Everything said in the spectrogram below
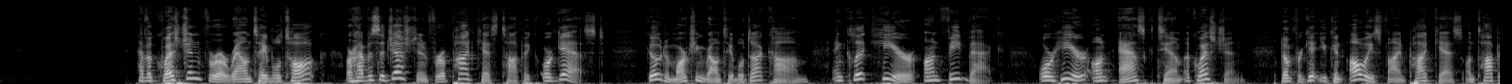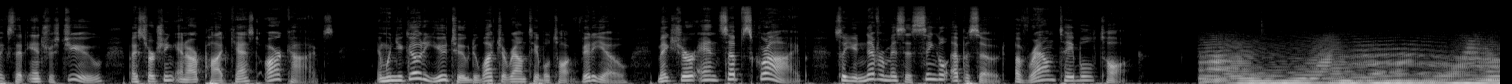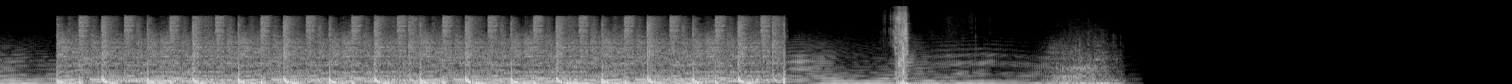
Have a question for a roundtable talk or have a suggestion for a podcast topic or guest? Go to marchingroundtable.com and click here on feedback or here on Ask Tim a Question. Don't forget you can always find podcasts on topics that interest you by searching in our podcast archives. And when you go to YouTube to watch a Roundtable Talk video, make sure and subscribe so you never miss a single episode of Roundtable Talk.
